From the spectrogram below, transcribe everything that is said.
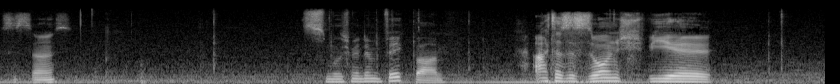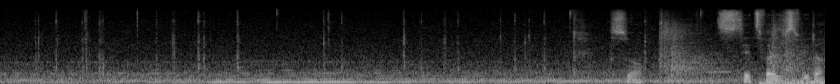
Was ist das? Jetzt muss ich mir den Weg bahnen. Ach, das ist so ein Spiel. So. Jetzt, jetzt weiß ich es wieder.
